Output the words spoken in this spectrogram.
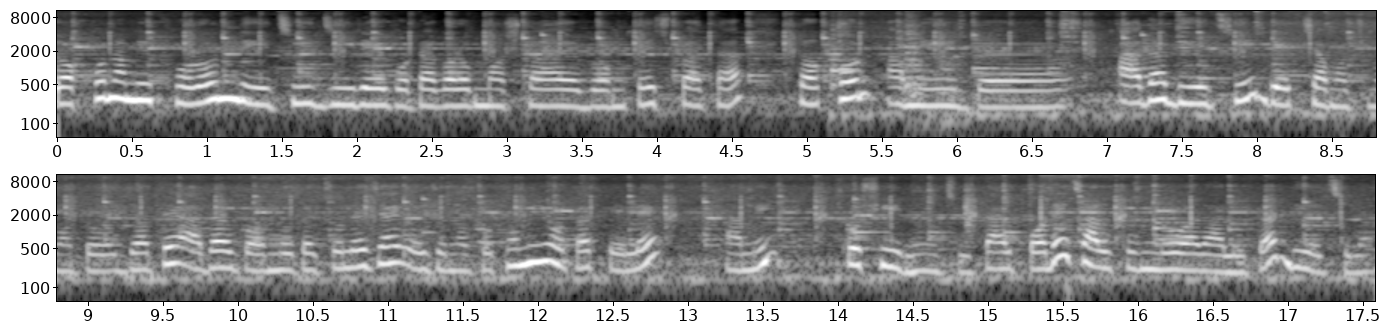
যখন আমি ফোড়ন দিয়েছি, জিরে, গোটা গরম মশলা এবং তেজপাতা, তখন আমি আদা দিয়েছি দেড় চামচ মতো, যাতে আদার গন্ধটা চলে যায়। ওই জন্য প্রথমেই ওটা তেলে আমি কষিয়ে নিয়েছি। তারপরে চাল কুমড়ো আর আলুটা দিয়েছিলাম।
